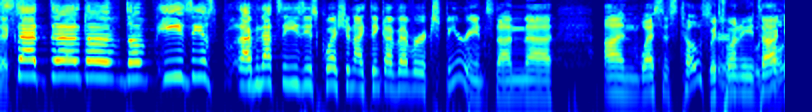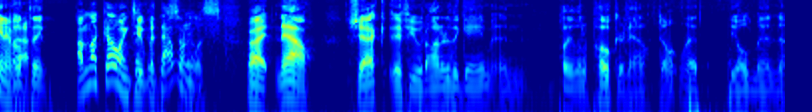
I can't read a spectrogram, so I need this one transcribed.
miss that? Uh, the the easiest. I mean, that's the easiest question I think I've ever experienced on uh, on Wes's toaster. Which one are you Don't- talking don't about? think- I'm not going to, but that one was. All right, now, Shaq, if you would honor the game and play a little poker now, don't let the old man know.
